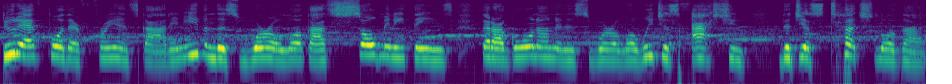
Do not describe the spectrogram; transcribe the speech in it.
Do that for their friends, God. And even this world, Lord God, so many things that are going on in this world, Lord. We just ask you to just touch, Lord God.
